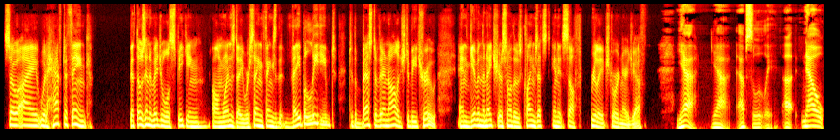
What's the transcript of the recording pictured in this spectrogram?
So I would have to think that those individuals speaking on Wednesday were saying things that they believed to the best of their knowledge to be true. And given the nature of some of those claims, that's in itself really extraordinary, Jeff. Yeah, yeah, absolutely. Uh, now,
